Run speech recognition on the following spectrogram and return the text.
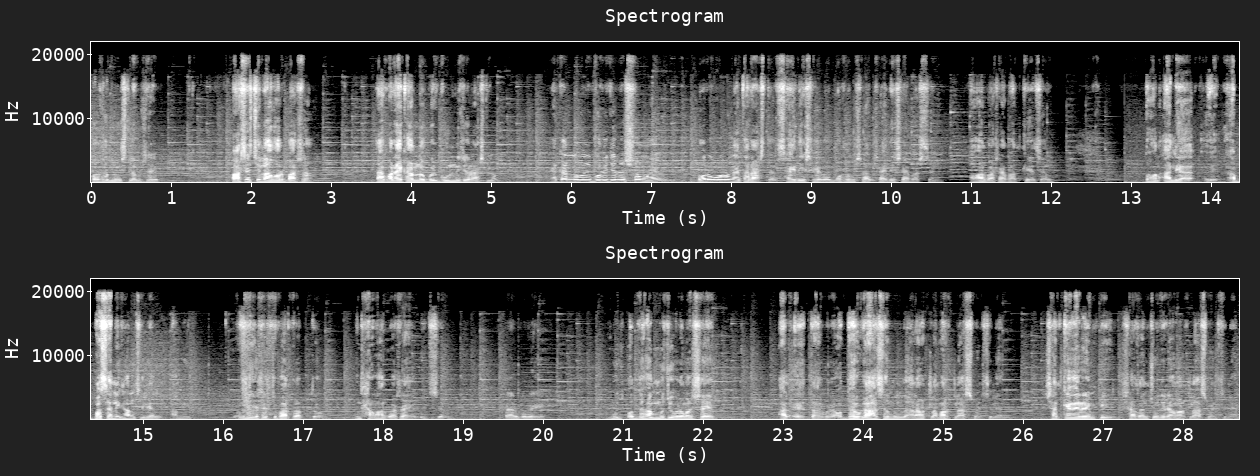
প্রসাদ নুর ইসলাম সাহেব। পাশে ছিল আমার বাসা। তারপর একানব্বই ঘূর্ণিঝড় আসলো। একানব্বই ঘূর্ণিঝড়ের সময় বড় বড় নেতারা আসতেন। সাইদি সাহেব মরহুম সাহেব সাইদি সাহেব আসছেন। আমার বাসায় ভাত খেয়েছেন। তখন আলী, আব্বাস আলী খান ছিলেন আমি। উনি এসেছে, ভারপ্রাপ্ত। উনি আমার বাসায় উঠছেন। তারপরে অধ্যাপক মুজিবুর রহমান সাহেব, আর তারপরে অধ্যাপক আহসানুল্লাহ আমার আমার ক্লাসমেট ছিলেন। সাতকেনের এমপি শাহজাহান চৌধুরী আমার ক্লাসমেট ছিলেন।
